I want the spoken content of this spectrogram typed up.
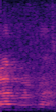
pelan pelan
